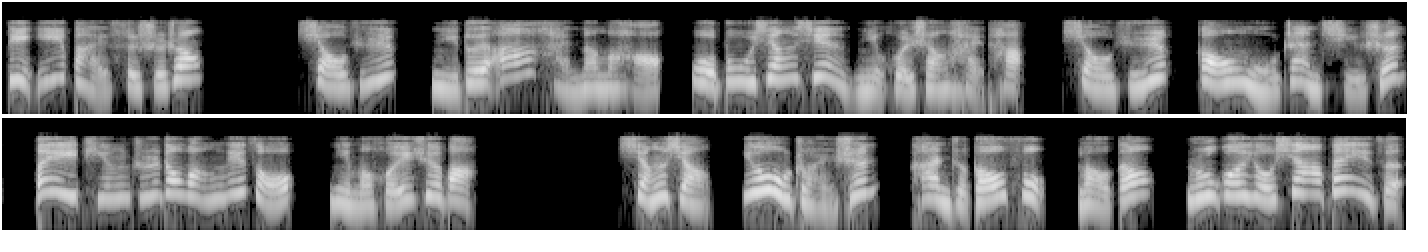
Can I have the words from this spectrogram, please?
第一百四十章，小鱼，你对阿海那么好，我不相信你会伤害他。小鱼，高母站起身，背挺直的往里走。你们回去吧。想想，又转身看着高富，老高，如果有下辈子，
